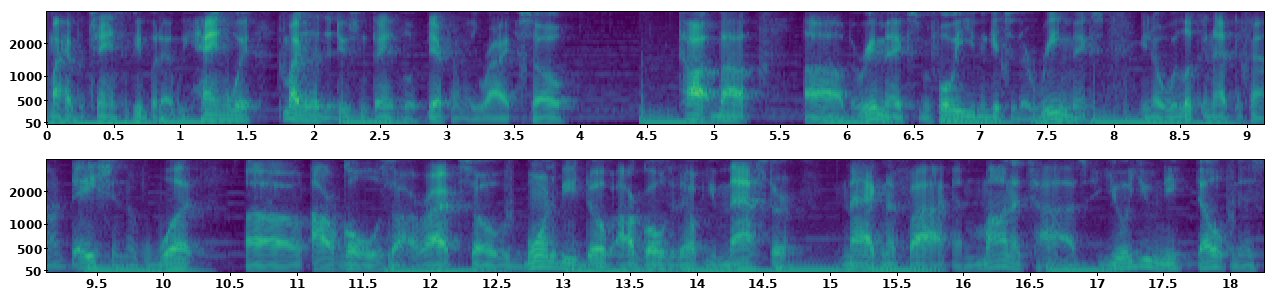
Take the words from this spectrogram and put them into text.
Might have to change some people that we hang with. We might just have to do some things a little differently, right? So talk about uh, the remix. Before we even get to the remix, you know, we're looking at the foundation of what uh, our goals are, right? So, born to be dope, our goals are to help you master magnify, and monetize your unique dopeness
